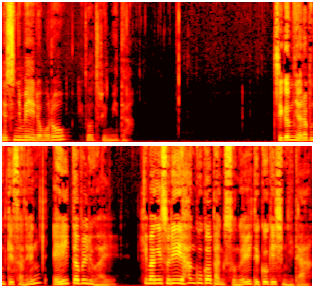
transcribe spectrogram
예수님의 이름으로 기도드립니다. 지금 여러분께서는 AWR 희망의 소리 한국어 방송을 듣고 계십니다.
